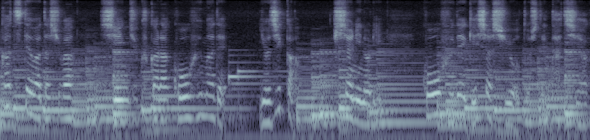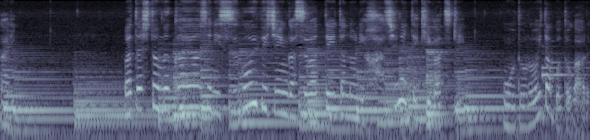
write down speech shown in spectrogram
かつて私は新宿から甲府まで4時間汽車に乗り甲府で下車しようとして立ち上がり私と向かい合わせにすごい美人が座っていたのに初めて気がつき驚いたことがある。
